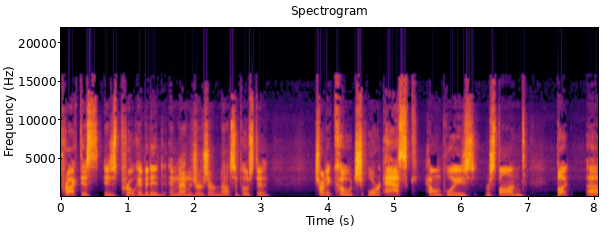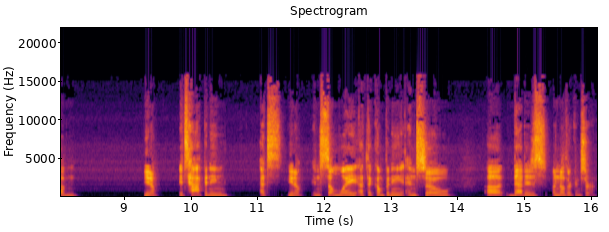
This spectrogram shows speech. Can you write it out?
practice is prohibited and managers are not supposed to try to coach or ask how employees respond. But, um, you know, it's happening at, you know, in some way at the company. And so uh, that is another concern.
